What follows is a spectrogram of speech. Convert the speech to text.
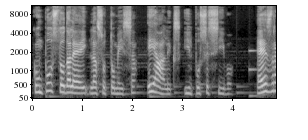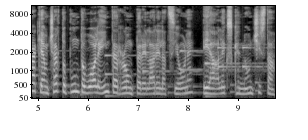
composto da lei, la sottomessa, e Alex, il possessivo. Ezra che a un certo punto vuole interrompere la relazione e Alex che non ci sta.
